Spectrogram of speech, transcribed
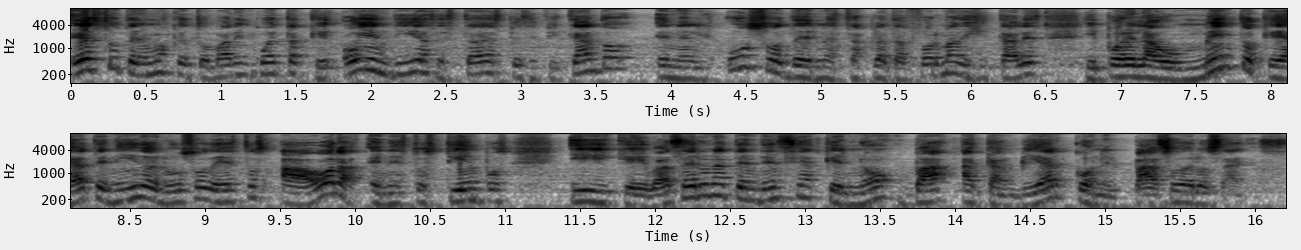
Esto tenemos que tomar en cuenta que hoy en día se está especificando en el uso de nuestras plataformas digitales y por el aumento que ha tenido el uso de estos ahora en estos tiempos y que va a ser una tendencia que no va a cambiar con el paso de los años.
